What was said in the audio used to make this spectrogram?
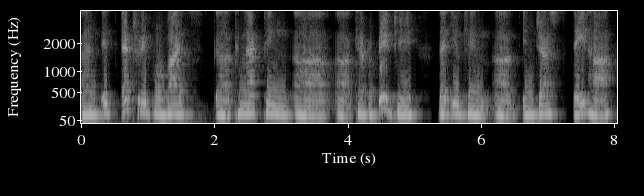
and it actually provides uh, connecting uh, uh capability that you can ingest data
